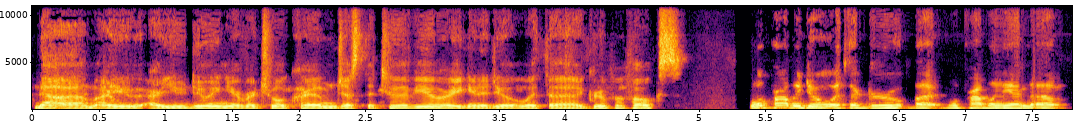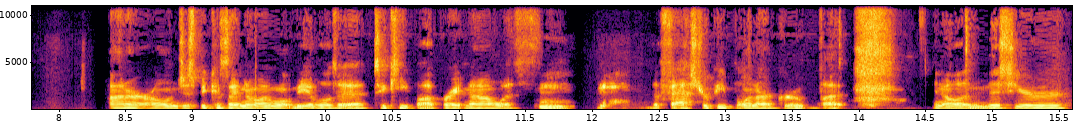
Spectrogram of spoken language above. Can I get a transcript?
Now, um, are you are you doing your virtual crim just the two of you, or are you going to do it with a group of folks? We'll probably do it with a group, but we'll probably end up on our own just because I know I won't be able to to keep up right now with Hmm. the faster people in our group. But you know, Hmm. this year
